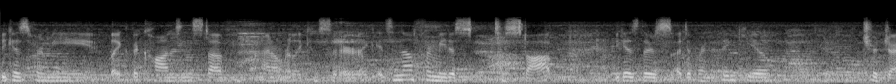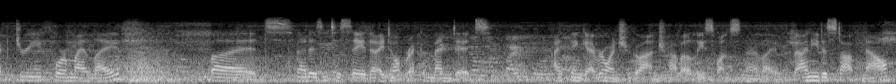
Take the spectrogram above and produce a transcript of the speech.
because for me, like the cons and stuff, I don't really consider like it's enough for me to to stop because there's a different thank you trajectory for my life but that isn't to say that I don't recommend it. I think everyone should go out and travel at least once in their life. I need to stop now.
